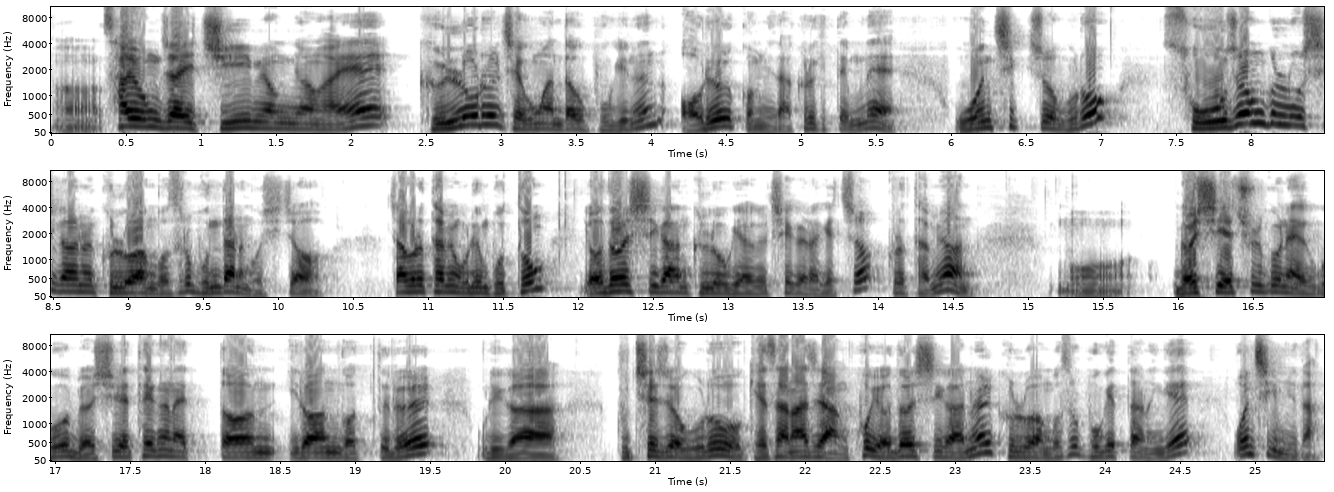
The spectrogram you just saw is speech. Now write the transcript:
어, 사용자의 지휘 명령 하에 근로를 제공한다고 보기는 어려울 겁니다. 그렇기 때문에 원칙적으로 소정 근로 시간을 근로한 것으로 본다는 것이죠. 자, 그렇다면 우리는 보통 8시간 근로 계약을 체결하겠죠? 그렇다면, 뭐, 몇 시에 출근하고 몇 시에 퇴근했던 이런 것들을 우리가 구체적으로 계산하지 않고 8시간을 근로한 것을 보겠다는 게 원칙입니다.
